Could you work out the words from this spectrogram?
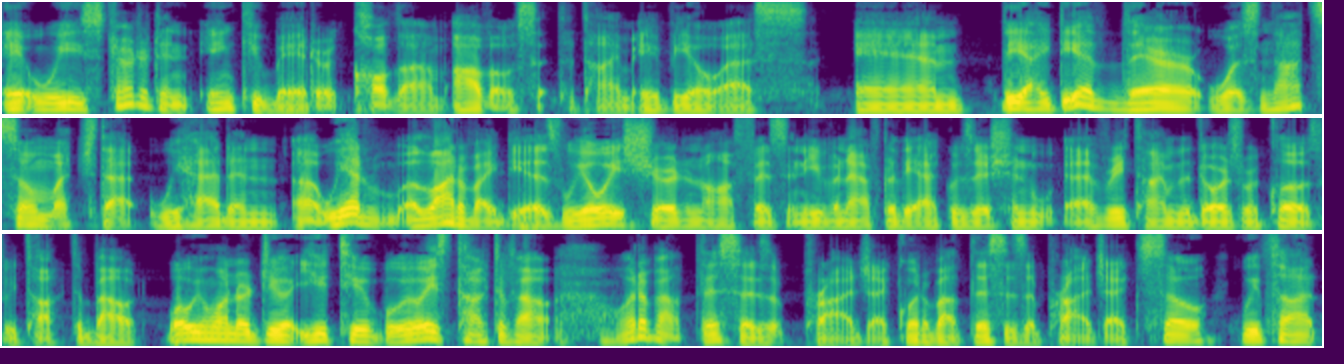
It, we started an incubator called um, Avos at the time, AVOS. And the idea there was not so much that we had an uh, we had a lot of ideas. We always shared an office, and even after the acquisition, every time the doors were closed, we talked about what we want to do at YouTube. We always talked about what about this as a project? What about this as a project? So we thought,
